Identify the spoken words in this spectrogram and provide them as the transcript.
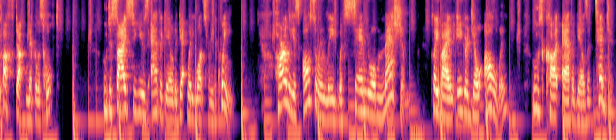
puffed up Nicholas Hoult, who decides to use Abigail to get what he wants from the queen. Harley is also in league with Samuel Masham, played by an eager Joe Alwyn, who's caught Abigail's attention.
